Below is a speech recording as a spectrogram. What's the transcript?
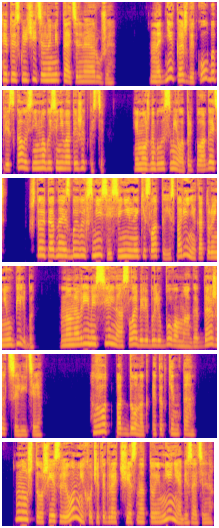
Это исключительно метательное оружие. На дне каждой колбы плескалось немного синеватой жидкости, и можно было смело предполагать, что это одна из боевых смесей синильной кислоты, испарения которые не убили бы, но на время сильно ослабили бы любого мага, даже целителя. Вот поддонок этот кентан. Ну что ж, если он не хочет играть честно, то и мне не обязательно.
